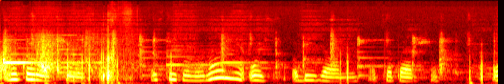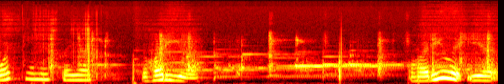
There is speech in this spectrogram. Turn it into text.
Ну, коротше, ось. Ось тут завдання, ось обезьяни. Оце перше. Ось вони стоять. Горіло. Горіли і е,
